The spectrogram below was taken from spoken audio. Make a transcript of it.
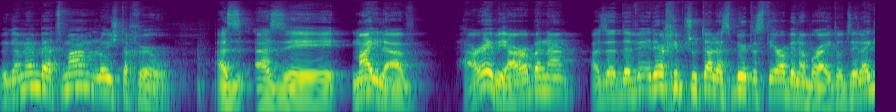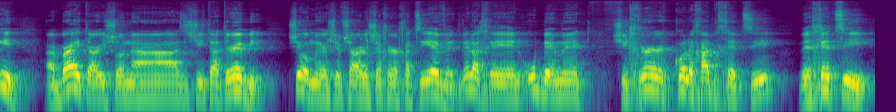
וגם הם בעצמם לא השתחררו. אז, אז אה, מה אליו? הרבי, הרבנן. אז הדרך הכי פשוטה להסביר את הסתירה בין הברייתות זה להגיד, הברייתא הראשונה זה שיטת רבי, שאומר שאפשר לשחרר חצי עבד, ולכן הוא באמת שחרר כל אחד חצי, וחצי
